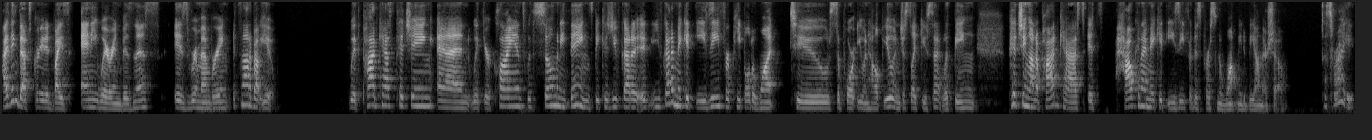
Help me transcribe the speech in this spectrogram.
I think that's great advice anywhere in business. is remembering it's not about you with podcast pitching and with your clients with so many things because you've got to you've got to make it easy for people to want to support you and help you. And just like you said with being pitching on a podcast it's how can i make it easy for this person to want me to be on their show? That's right.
